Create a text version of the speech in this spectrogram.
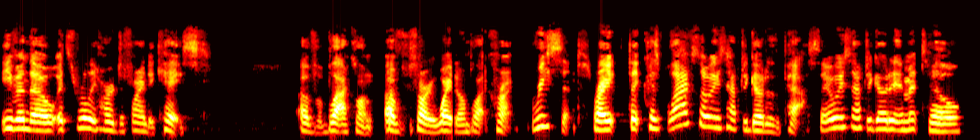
even though it's really hard to find a case of black on of sorry white on black crime recent right? Because blacks always have to go to the past. They always have to go to emmett till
